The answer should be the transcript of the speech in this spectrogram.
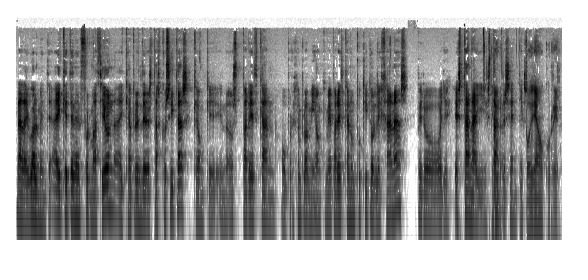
nada, igualmente, hay que tener formación, hay que aprender estas cositas que aunque nos parezcan, o por ejemplo a mí, aunque me parezcan un poquito lejanas, pero oye, están ahí, están presentes. Y podrían ocurrir.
